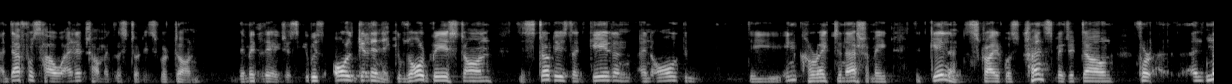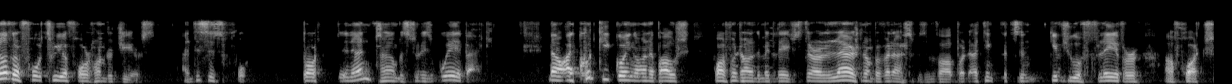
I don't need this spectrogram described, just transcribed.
And that was how anatomical studies were done the Middle Ages. It was all Galenic. It was all based on the studies that Galen and all the, the incorrect anatomy that Galen described was transmitted down for another four, three or four hundred years. And this is brought in anatomical studies way back. Now, I could keep going on about what went on in the Middle Ages. There are a large number of anatomists involved, but I think that gives you a flavour of what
